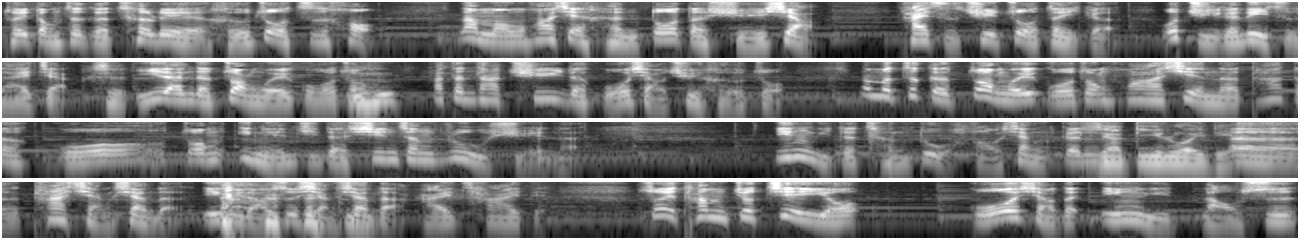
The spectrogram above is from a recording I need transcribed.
推动这个策略合作之后，那么我们发现很多的学校开始去做这个。我举一个例子来讲，是宜兰的壮维国中，他跟他区域的国小去合作。那么这个壮维国中发现呢，他的国中一年级的新生入学呢。英语的程度好像跟比较低落一点，呃，他想象的英语老师想象的 还差一点，所以他们就借由国小的英语老师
